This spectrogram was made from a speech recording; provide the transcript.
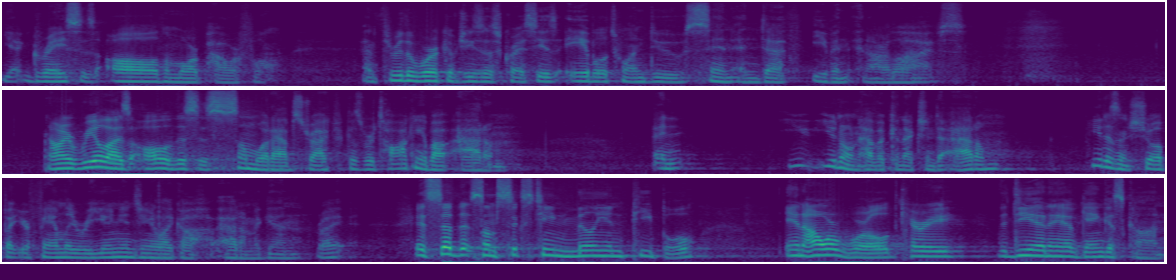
yet grace is all the more powerful. And through the work of Jesus Christ, He is able to undo sin and death even in our lives. Now, I realize all of this is somewhat abstract because we're talking about Adam. And you, you don't have a connection to Adam. He doesn't show up at your family reunions and you're like, oh, Adam again, right? It's said that some 16 million people in our world carry the DNA of Genghis Khan.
